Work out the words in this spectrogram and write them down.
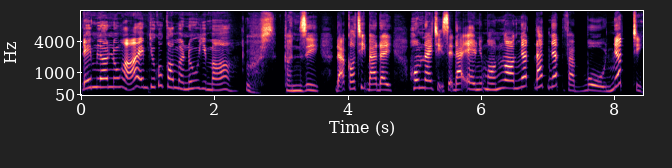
đem lên luôn hả em chưa có coi menu gì mà Ừ, cần gì, đã có chị ba đây. Hôm nay chị sẽ đãi em những món ngon nhất, đắt nhất và bổ nhất chỉ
